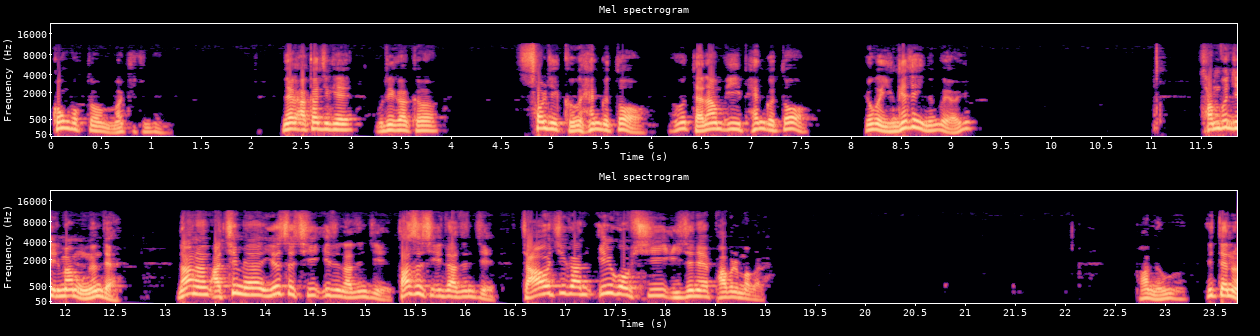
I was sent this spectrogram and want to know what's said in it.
공복도 막혀준다. 내가 아까 저게 우리가 그 솔직 그거 한 것도 어, 대나무 잎한 것도 요거 연계되어 있는 거예요. 3분의 1만 먹는데 나는 아침에 6시 일어나든지 5시 일어나든지 좌우지간 7시 이전에 밥을 먹어라. 밥 너무 이때는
